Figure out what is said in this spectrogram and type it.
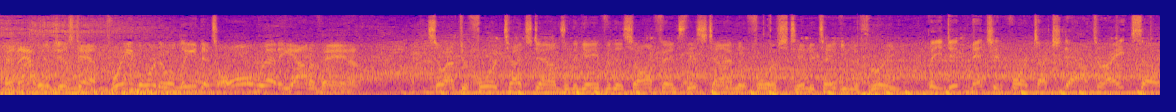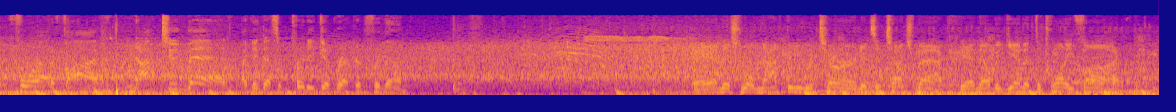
And that will just add three more to a lead that's already out of hand. So after four touchdowns in the game for this offense, this time they're forced into taking the three. But you did mention four touchdowns, right? So four out of five, not too bad. I think that's a pretty good record for them. And this will not be returned. It's a touchback, and they'll begin at the 25.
